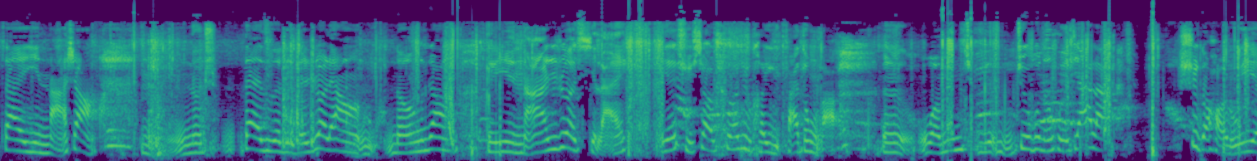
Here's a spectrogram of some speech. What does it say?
在引拿上？嗯，那袋子里的热量能让引拿。”热起来，也许校车就可以发动了。嗯，我们就就不能回家了，是个好主意。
